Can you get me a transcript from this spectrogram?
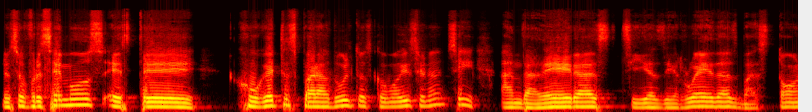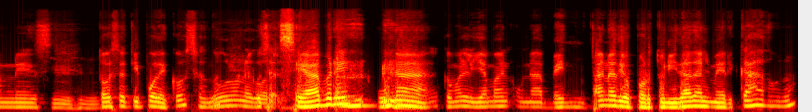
Les ofrecemos este, juguetes para adultos, como dicen, ¿no? Sí, andaderas, sillas de ruedas, bastones, todo ese tipo de cosas, ¿no? O sea, se abre una, ¿cómo le llaman? Una ventana de oportunidad al mercado, ¿no?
